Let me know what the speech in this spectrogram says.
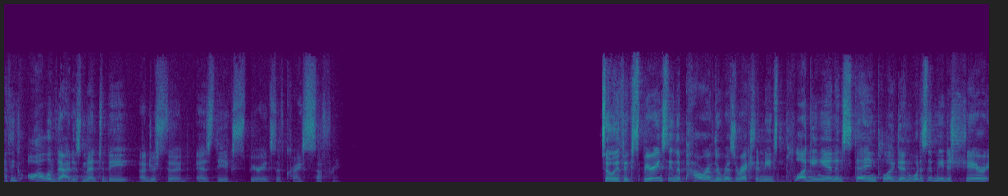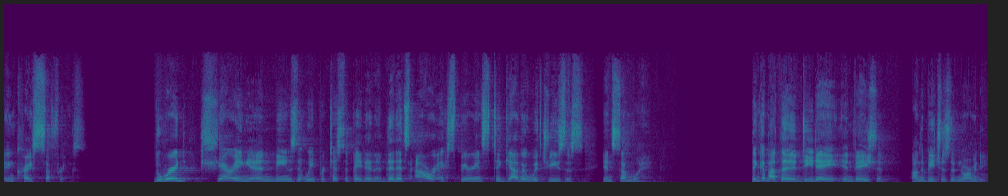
I think all of that is meant to be understood as the experience of Christ's suffering. So, if experiencing the power of the resurrection means plugging in and staying plugged in, what does it mean to share in Christ's sufferings? The word sharing in means that we participate in it, that it's our experience together with Jesus in some way. Think about the D Day invasion on the beaches of Normandy.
